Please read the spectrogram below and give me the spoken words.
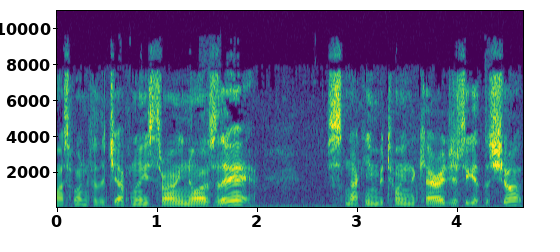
Nice one for the Japanese throwing knives there. Snuck in between the carriages to get the shot.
